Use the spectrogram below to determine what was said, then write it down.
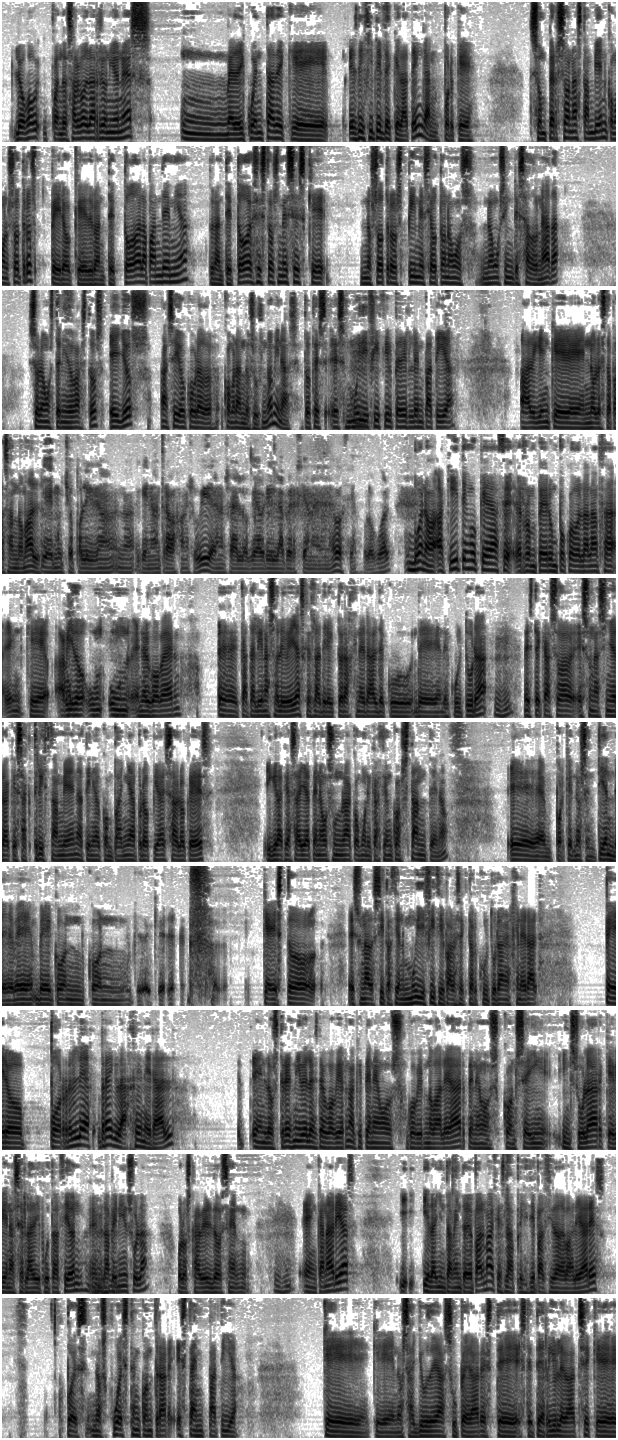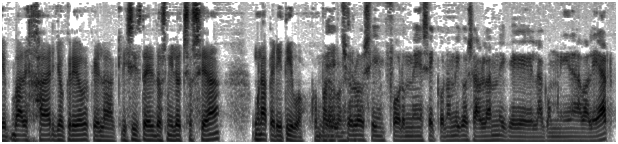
Luego, cuando salgo de las reuniones, mm, me doy cuenta de que es difícil de que la tengan, porque son personas también como nosotros, pero que durante toda la pandemia, durante todos estos meses que nosotros, pymes y autónomos, no hemos ingresado nada, solo hemos tenido gastos, ellos han seguido cobrando sus nóminas. Entonces es muy mm. difícil pedirle empatía a alguien que no le está pasando mal. Y hay muchos políticos que no han trabajado en su vida, no saben lo que abrir la persiana del negocio, por lo cual... Bueno, aquí tengo que hacer, romper un poco la lanza en que ha habido un, un en el gobierno eh, Catalina Solivellas, que es la directora general de, de, Cultura. En este caso es una señora que es actriz también, ha tenido compañía propia, sabe lo que es, y gracias a ella tenemos una comunicación constante, ¿no? Eh, porque nos entiende, ve, ve con, con que, que, esto es una situación muy difícil para el sector cultural en general, pero por regla general, en los tres niveles de gobierno, aquí tenemos gobierno balear, tenemos consejo insular, que viene a ser la diputación en la península, o los cabildos en, en Canarias, y, el ayuntamiento de Palma, que es la principal ciudad de Baleares, pues nos cuesta encontrar esta empatía que, que, nos ayude a superar este, este terrible bache que va a dejar, yo creo, que la crisis del 2008 sea un aperitivo. De hecho, los informes económicos hablan de que la comunidad balear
